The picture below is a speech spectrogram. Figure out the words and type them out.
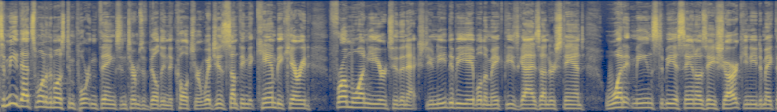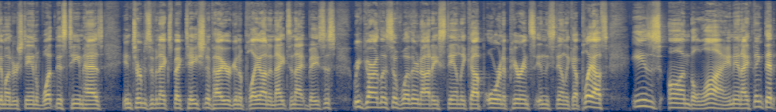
to me, that's one of the most important things in terms of building the culture, which is something that can be carried from one year to the next. You need to be able to make these guys understand what it means to be a San Jose Shark. You need to make them understand what this team has in terms of an expectation of how you're going to play on a night to night basis, regardless of whether or not a Stanley Cup or an appearance in the Stanley Cup playoffs is on the line. And I think that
